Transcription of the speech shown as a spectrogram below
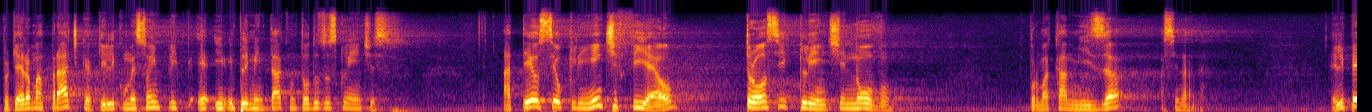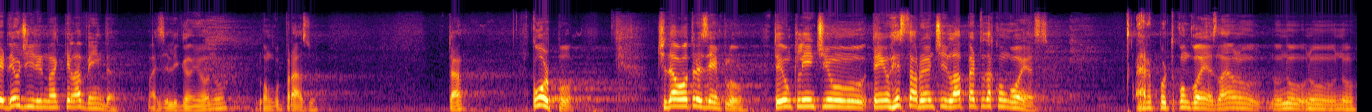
Porque era uma prática que ele começou a eh, implementar com todos os clientes. Até o seu cliente fiel trouxe cliente novo por uma camisa assinada. Ele perdeu dinheiro naquela venda, mas ele ganhou no longo prazo. Tá? Corpo. Te dar outro exemplo. Tem um cliente, um, tem um restaurante lá perto da Congonhas. Aeroporto Congonhas, lá no, no, no, no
